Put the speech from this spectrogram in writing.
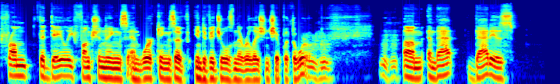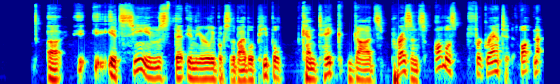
from the daily functionings and workings of individuals and their relationship with the world. Mhm. Mhm. Um, and that that is, uh, it, it seems that in the early books of the Bible, people can take God's presence almost for granted. Oh, not,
